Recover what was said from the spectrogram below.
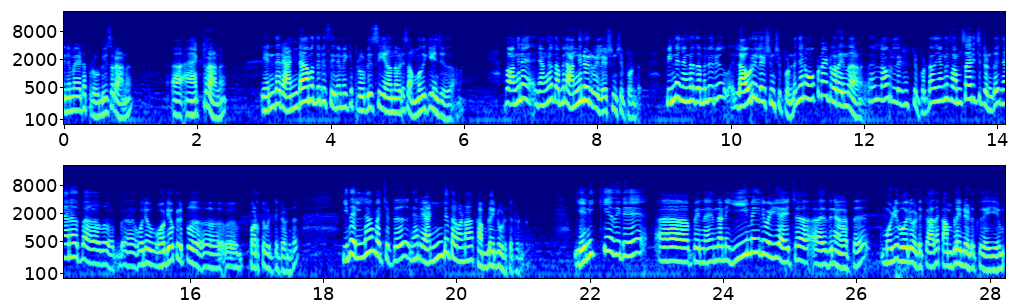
സിനിമയുടെ പ്രൊഡ്യൂസറാണ് ആക്ടറാണ് എന്റെ രണ്ടാമതൊരു സിനിമയ്ക്ക് പ്രൊഡ്യൂസ് ചെയ്യാമെന്ന് അവർ സമ്മതിക്കുകയും ചെയ്തതാണ്. അപ്പോൾ അങ്ങനെ ഞങ്ങൾ തമ്മിൽ അങ്ങനെ ഒരു റിലേഷൻഷിപ്പ് ഉണ്ട്. പിന്നെ ഞങ്ങൾ തമ്മിൽ ഒരു ലവ് റിലേഷൻഷിപ്പ് ഉണ്ട്. ഞാൻ ഓപ്പണായിട്ട് പറയുന്നതാണ്. ലവ് റിലേഷൻഷിപ്പ് ഉണ്ട്. അത് ഞങ്ങൾ സംസാരിച്ചിട്ടുണ്ട്. ഞാൻ ഒരു ഓഡിയോ ക്ലിപ്പ് പുറത്ത് വിട്ടിട്ടുണ്ട്. ഇതെല്ലാം വെച്ചിട്ട് ഞാൻ രണ്ട് തവണ കംപ്ലയിന്റ് കൊടുത്തിട്ടുണ്ട്. എനിക്കെതിരെ പിന്നെ എന്താണ് ഇമെയിൽ വഴി അയച്ച ഇതിനകത്ത് മൊഴി പോലും എടുക്കാതെ കംപ്ലയിന്റ് എടുക്കുകയും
